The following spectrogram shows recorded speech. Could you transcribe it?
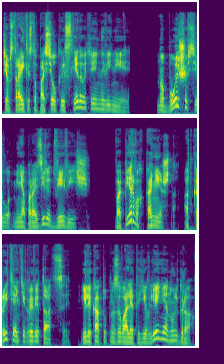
чем строительство поселка исследователей на Венере. Но больше всего меня поразили две вещи. Во-первых, конечно, открытие антигравитации, или как тут называли это явление, нульграф.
